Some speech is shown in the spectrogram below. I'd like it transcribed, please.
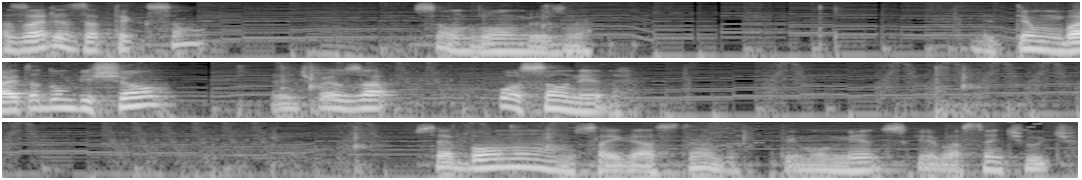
As áreas até que são, são longas, né? Ele tem um baita de um bichão, a gente vai usar poção nele. Isso é bom não sair gastando, tem momentos que é bastante útil.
